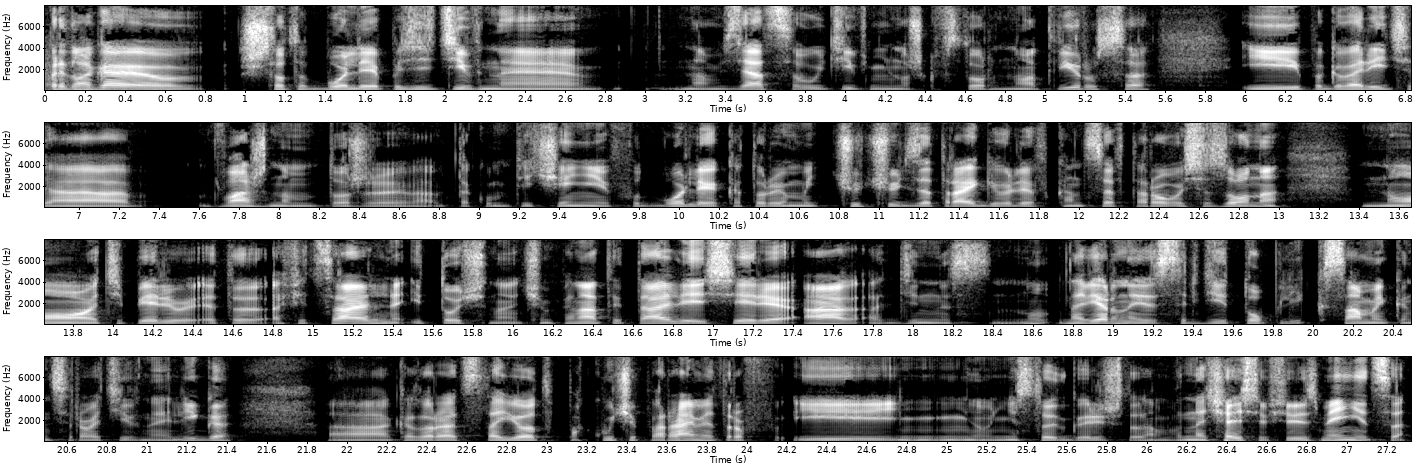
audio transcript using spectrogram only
Предлагаю что-то более позитивное нам взяться, уйти немножко в сторону от вируса и поговорить о важном тоже таком течении в футболе, которое мы чуть-чуть затрагивали в конце второго сезона, но теперь это официально и точно. Чемпионат Италии, серия А, один из, ну, наверное, среди топ-лиг самая консервативная лига. А, который отстает по куче параметров, и ну, не стоит говорить, что там в одночасье все изменится,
